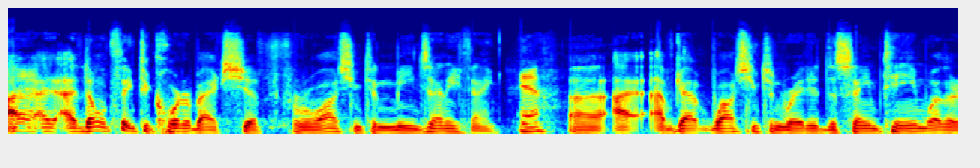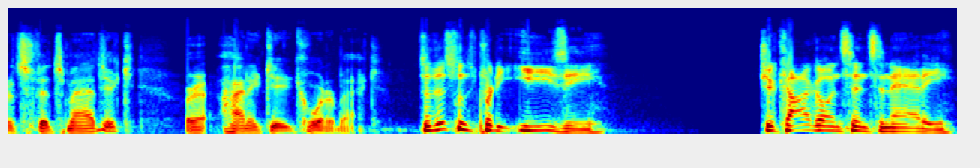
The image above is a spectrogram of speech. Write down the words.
I, I, I don't think the quarterback shift for Washington means anything. Yeah. Uh, I, I've got Washington rated the same team, whether it's Fitzmagic or Heineke quarterback. So this one's pretty easy. Chicago and Cincinnati.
